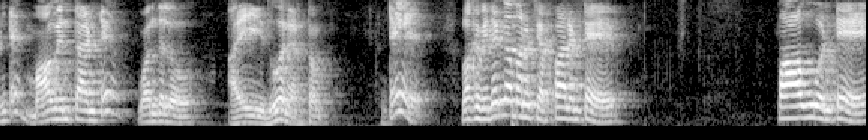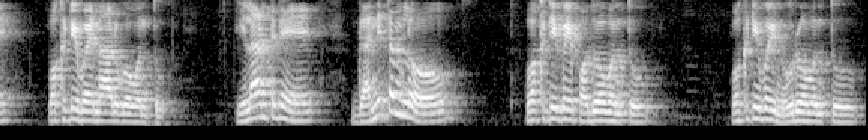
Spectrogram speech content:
అంటే మావు ఎంత అంటే వందలో ఐదు అని అర్థం. అంటే ఒక విధంగా మనం చెప్పాలంటే పావు అంటే ఒకటి బై నాలుగో వంతు. ఇలాంటిదే గణితంలో ఒకటి బై పదో వంతు ఒకటి బై నూరో వంతు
